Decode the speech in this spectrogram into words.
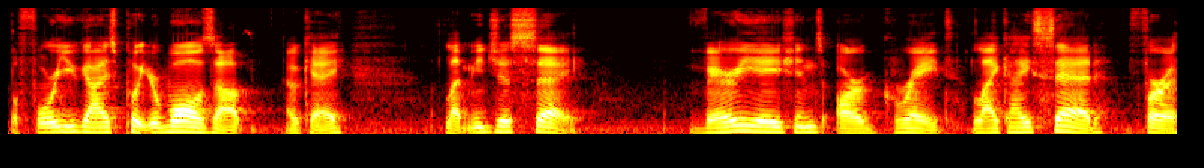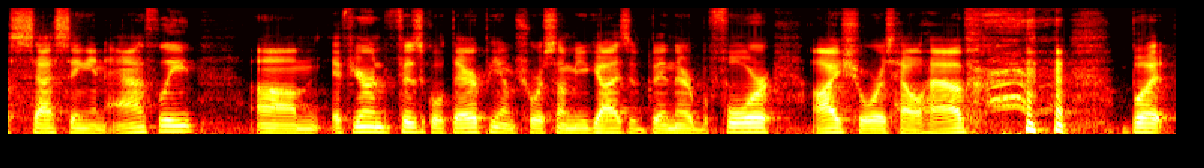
before you guys put your walls up, okay, let me just say variations are great. Like I said, for assessing an athlete. Um, if you're in physical therapy, I'm sure some of you guys have been there before. I sure as hell have. but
